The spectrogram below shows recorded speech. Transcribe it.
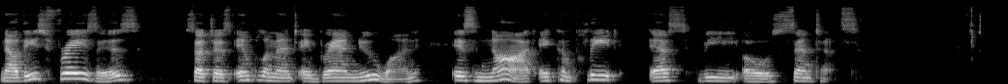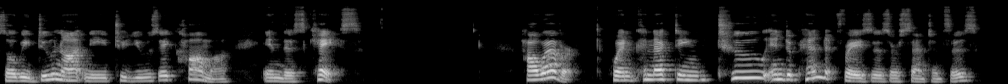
Now, these phrases, such as implement a brand new one, is not a complete SVO sentence. So we do not need to use a comma in this case. However, when connecting two independent phrases or sentences,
